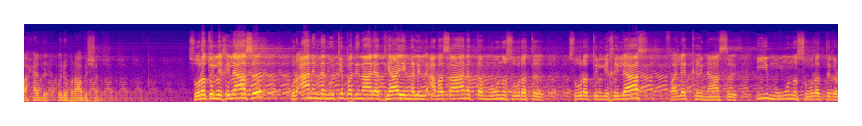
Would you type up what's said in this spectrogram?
അഹദ് ഒരു പ്രാവശ്യം. സൂറത്തുൽ ഇഖ്ലാസ് ഖുർആനിന്റെ നൂറ്റി പതിനാല് അധ്യായങ്ങളിൽ അവസാനത്തെ മൂന്ന് സൂറത്ത് സൂറത്തുൽ ഇഖ്ലാസ് ഫലക്ക് നാസ്. ഈ മൂന്ന് സൂറത്തുകൾ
